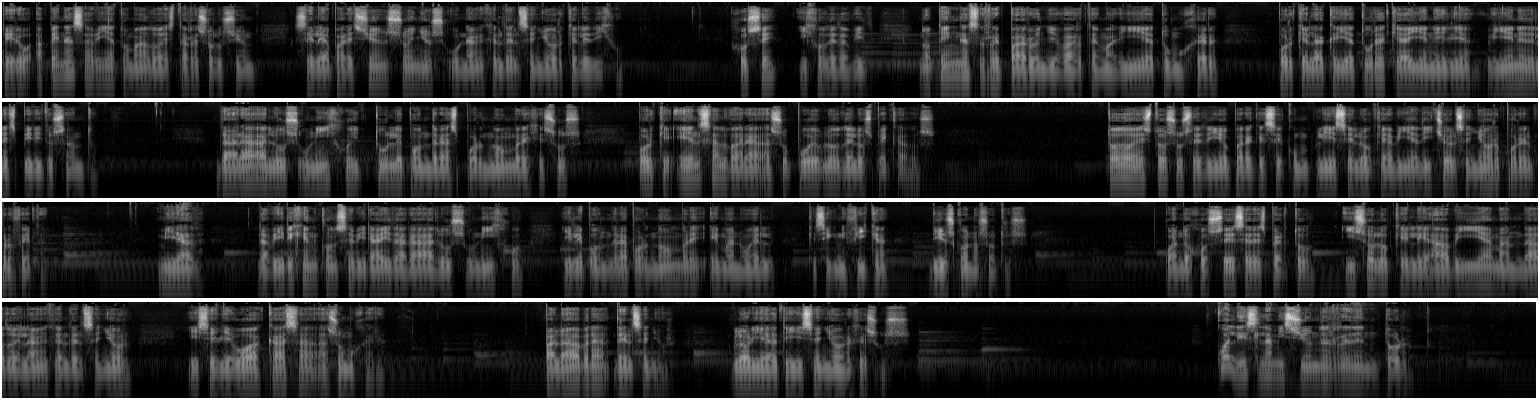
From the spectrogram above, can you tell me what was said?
Pero apenas había tomado esta resolución, se le apareció en sueños un ángel del Señor que le dijo, José, hijo de David, no tengas reparo en llevarte a María, tu mujer, porque la criatura que hay en ella viene del Espíritu Santo dará a luz un hijo y tú le pondrás por nombre Jesús, porque él salvará a su pueblo de los pecados. Todo esto sucedió para que se cumpliese lo que había dicho el Señor por el profeta. Mirad, la Virgen concebirá y dará a luz un hijo y le pondrá por nombre Emanuel, que significa Dios con nosotros. Cuando José se despertó, hizo lo que le había mandado el ángel del Señor y se llevó a casa a su mujer. Palabra del Señor. Gloria a ti, Señor Jesús. ¿Cuál es la misión del Redentor?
